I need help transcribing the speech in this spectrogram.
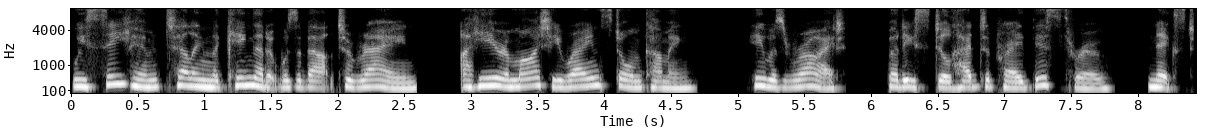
we see him telling the king that it was about to rain. I hear a mighty rainstorm coming. He was right, but he still had to pray this through. Next,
